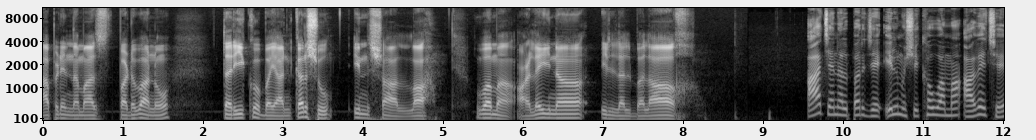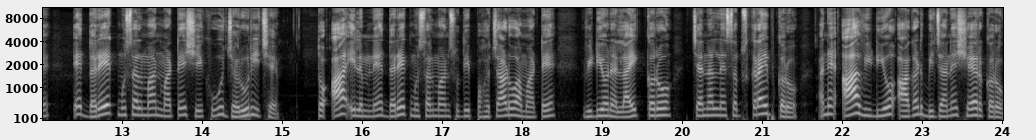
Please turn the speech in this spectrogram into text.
આપણે નમાઝ પઢવાનો તરીકો બયાન કરશું ઇન્શાલ્લાહ વમા અલૈના ઇલ્લલ બલાગ. આ ચેનલ પર જે ઇલ્મ શીખવવામાં આવે છે, એ દરેક મુસલમાન માટે શીખવું જરૂરી છે. તો આ ઇલ્મને દરેક મુસલમાન સુધી પહોંચાડવા માટે વિડીયોને લાઇક કરો, ચેનલને સબસ્ક્રાઈબ કરો અને આ વીડિયો આગળ બીજાને શેર કરો.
